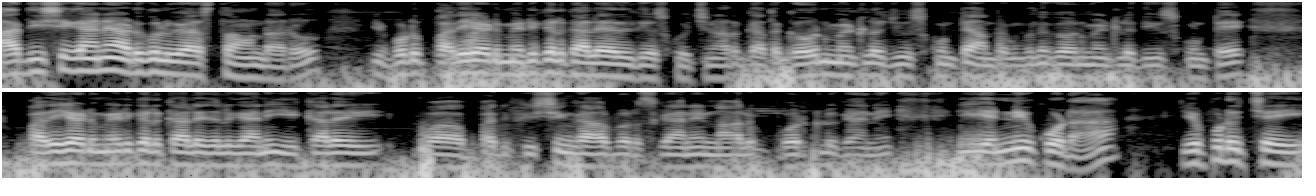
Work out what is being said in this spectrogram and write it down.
ఆ దిశగానే అడుగులు వేస్తూ ఉన్నారు ఇప్పుడు పదిహేడు మెడికల్ కాలేజీలు తీసుకొచ్చినారు. గత గవర్నమెంట్లో చూసుకుంటే అంతకుముందు గవర్నమెంట్లో తీసుకుంటే పదిహేడు మెడికల్ కాలేజీలు కానీ ఈ కాలేజీ పది ఫిషింగ్ హార్బర్స్ కానీ నాలుగు పోర్ట్లు కానీ ఇవన్నీ కూడా ఎప్పుడు వచ్చాయి?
